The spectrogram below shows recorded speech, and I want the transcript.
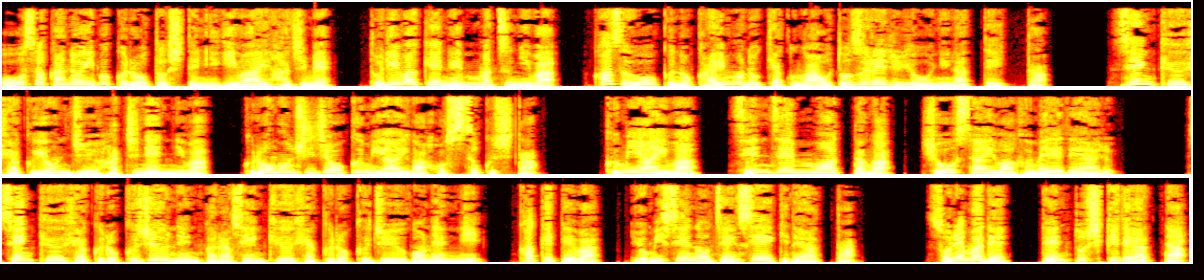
大阪の胃袋として賑わい始め、とりわけ年末には、数多くの買い物客が訪れるようになっていった。1948年には、黒門市場組合が発足した。組合は、戦前もあったが、詳細は不明である。1960年から1965年にかけては夜店の全盛期であった。それまでテント式であった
